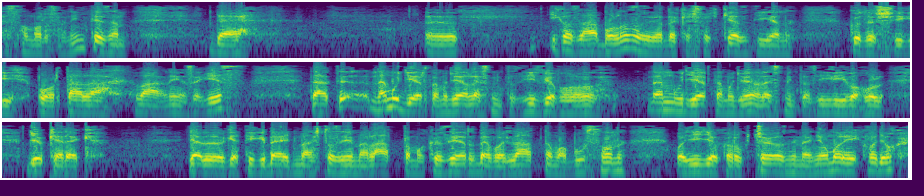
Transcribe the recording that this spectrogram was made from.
ezt hamarosan intézem, de ö, igazából az az érdekes, hogy kezd ilyen közösségi portállá válni az egész. Tehát nem úgy értem, hogy olyan lesz, mint az ahol nem úgy értem, hogy olyan lesz, mint az IVI, ahol gyökerek jelölgetik be egymást, azért mert láttam a közérbe, vagy láttam a buszon, vagy így akarok csajozni, mert nyomorék vagyok,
